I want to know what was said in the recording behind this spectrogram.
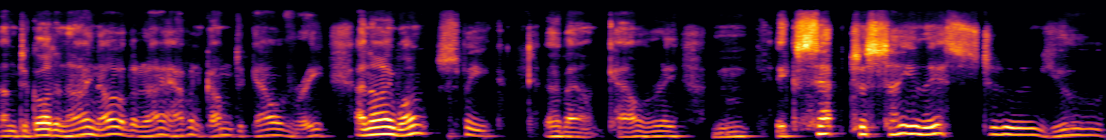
unto God? And I know that I haven't come to Calvary and I won't speak about Calvary, mm, except to say this to you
